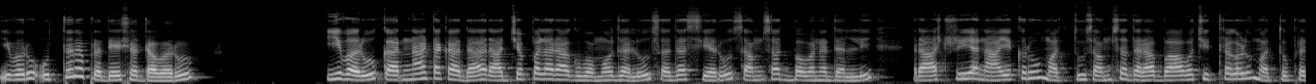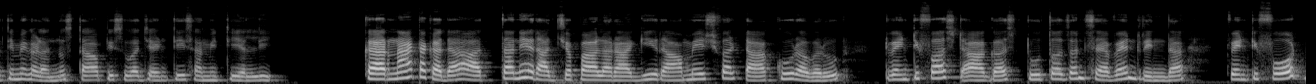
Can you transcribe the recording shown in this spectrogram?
ಇವರು ಉತ್ತರ ಪ್ರದೇಶದವರು. ಇವರು ಕರ್ನಾಟಕದ ರಾಜ್ಯಪಾಲರಾಗುವ ಮೊದಲು ಸದಸ್ಯರು ಸಂಸತ್ ಭವನದಲ್ಲಿ ರಾಷ್ಟ್ರೀಯ ನಾಯಕರು ಮತ್ತು ಸಂಸದರ ಭಾವಚಿತ್ರಗಳು ಮತ್ತು ಪ್ರತಿಮೆಗಳನ್ನು ಸ್ಥಾಪಿಸುವ ಜಂಟಿ ಸಮಿತಿಯಲ್ಲಿ. ಕರ್ನಾಟಕದ ಹತ್ತನೇ ರಾಜ್ಯಪಾಲರಾಗಿ ರಾಮೇಶ್ವರ್ ಠಾಕೂರ್ ಅವರು twenty first August two thousand ಸೆವೆನ್ರಿಂದ twenty fourth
